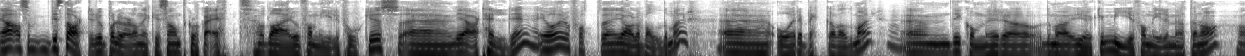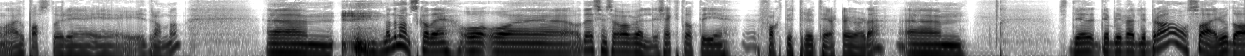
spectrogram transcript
Ja, altså Vi starter jo på lørdagen ikke sant, klokka ett, og da er det jo familiefokus. Eh, vi har vært heldige i år og fått eh, Jarle Valdemar eh, og Rebekka Valdemar. Mm. Eh, de kommer De gjør ikke mye familiemøter nå, han er jo pastor i, i, i Drammen. Eh, men de ønska det, og, og, eh, og det syns jeg var veldig kjekt at de faktisk prioriterte å gjøre det. Um, så det, det, blir veldig bra. Og så er det jo da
